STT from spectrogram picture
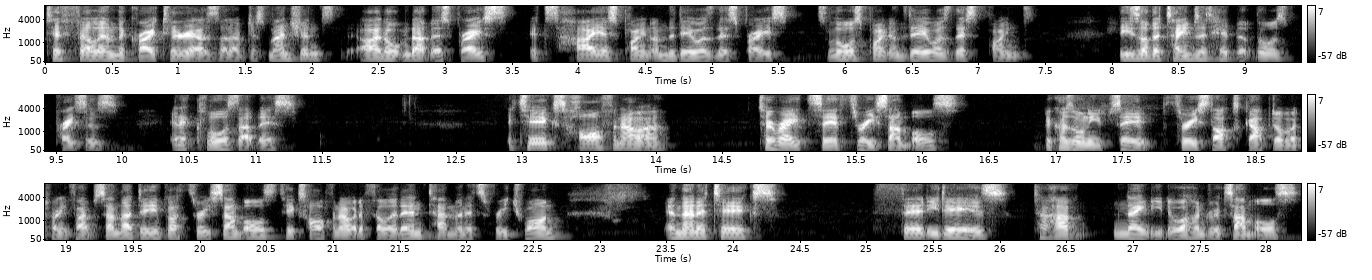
to fill in the criteria that I've just mentioned. Oh, it opened at this price. Its highest point on the day was this price. Its lowest point on the day was this point. These are the times it hit those prices and it closed at this. It takes half an hour to write, say, three samples because only, say, three stocks gapped over 25% that day. You've got three samples. It takes half an hour to fill it in, 10 minutes for each one. And then it takes 30 days to have 90 to 100 samples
